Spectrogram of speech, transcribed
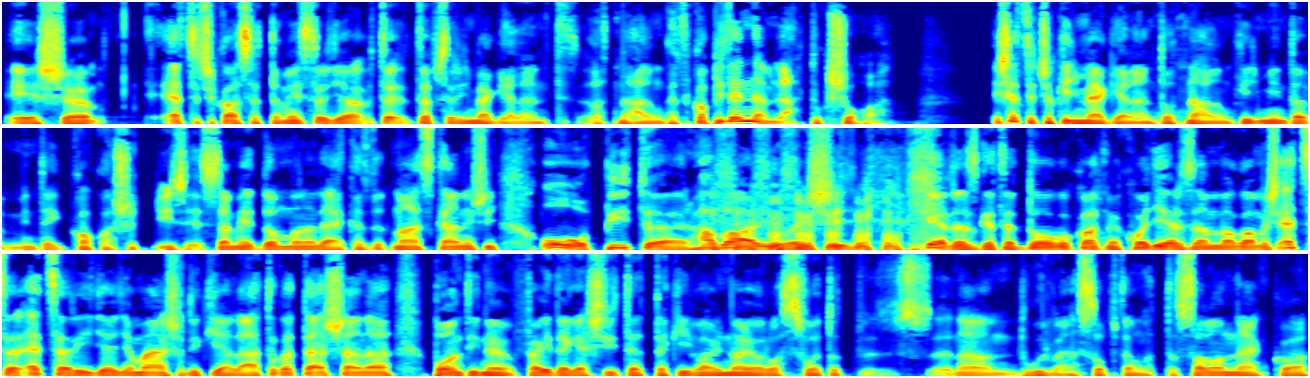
És egyszer csak azt vettem észre, hogy többször így megjelent ott nálunk. Hát a kapitány nem láttuk soha. És egyszer csak így megjelent ott nálunk, így, mint, a, mint egy kakas izé, szemétdomban, de elkezdett mászkálni, és így, ó, oh, Peter, how are you? és így kérdezgetett dolgokat, meg hogy érzem magam, és egyszer, egyszer így egy a második ilyen látogatásánál pont így nagyon felidegesítettek, így valami nagyon rossz volt, ott nagyon durván szoptam ott a szalonnákkal,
